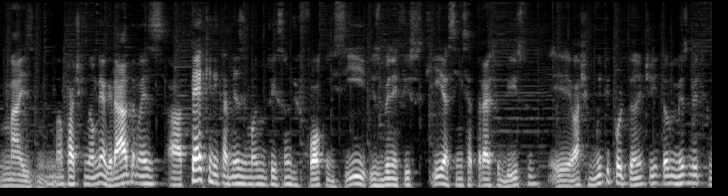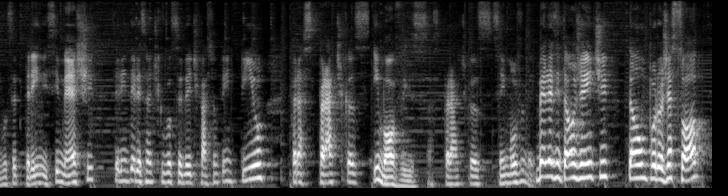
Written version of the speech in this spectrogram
mas uma parte que não me agrada, mas a técnica mesmo de manutenção de foco em si e os benefícios que a ciência traz sobre isso, eu acho muito importante. Então, no mesmo jeito que você treina e se mexe, seria interessante que você dedicasse um tempinho para as práticas imóveis, as práticas sem movimento. Beleza, então, gente? Então, por hoje é só.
